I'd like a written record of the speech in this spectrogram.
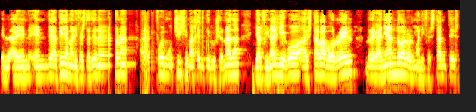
en de aquella manifestación en Barcelona, a la que fue muchísima gente ilusionada y al final llegó, a, estaba Borrell regañando a los manifestantes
